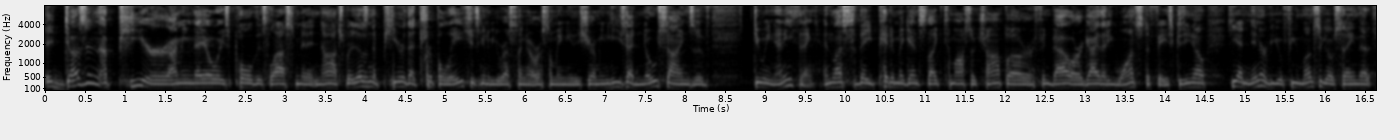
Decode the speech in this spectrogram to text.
it doesn't appear, I mean, they always pull this last minute notch, but it doesn't appear that Triple H is going to be wrestling at WrestleMania this year. I mean, he's had no signs of doing anything unless they pit him against like Tommaso Ciampa or Finn Balor, or a guy that he wants to face. Because, you know, he had an interview a few months ago saying that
